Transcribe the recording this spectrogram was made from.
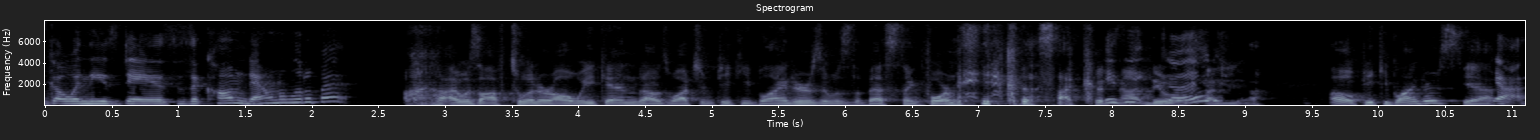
going these days? Has it calmed down a little bit? I was off Twitter all weekend. I was watching Peaky Blinders. It was the best thing for me because I could Is not do good? it. Oh, Peaky Blinders? Yeah. Yeah.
